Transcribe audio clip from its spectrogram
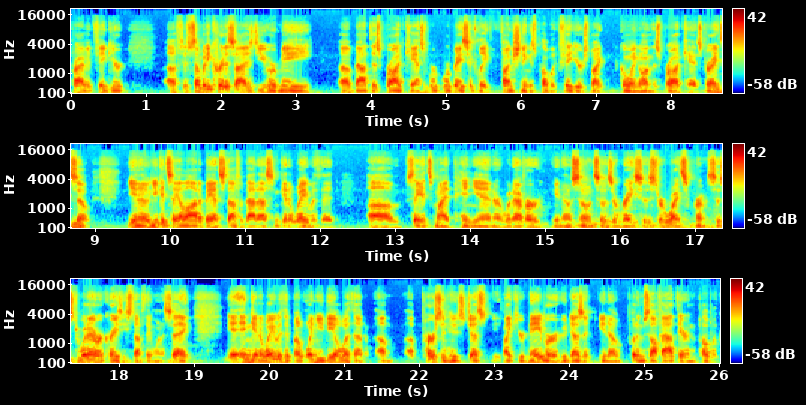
private figure. Uh, if somebody criticized you or me about this broadcast we're, we're basically functioning as public figures by going on this broadcast right? Mm-hmm. so you know you could say a lot of bad stuff about us and get away with it um, say it's my opinion or whatever, you know, so and so is a racist or white supremacist or whatever crazy stuff they want to say and get away with it. But when you deal with a, a, a, person who's just like your neighbor who doesn't, you know, put himself out there in the public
